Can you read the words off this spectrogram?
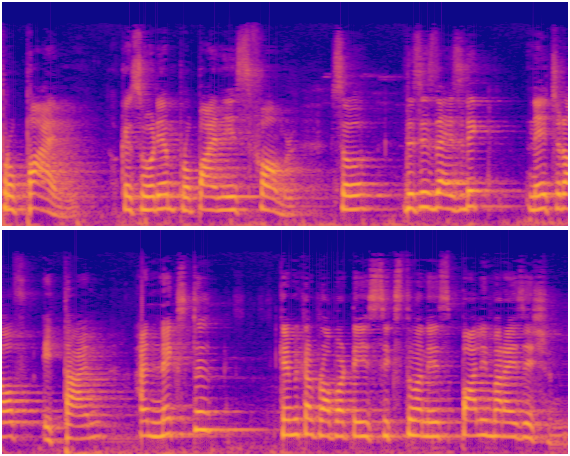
propane. Okay sodium propane is formed. So this is the acidic nature of ethane and next chemical property sixth one is polymerization.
